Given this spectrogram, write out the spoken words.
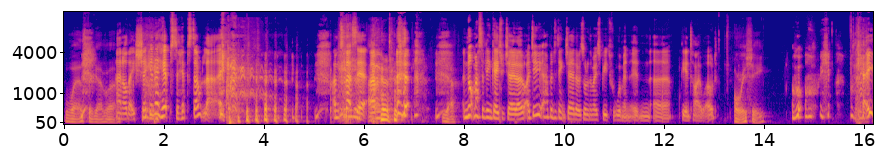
Worst thing ever. And are they shaking their hips to hips don't lie? um, so that's it. Um, yeah. not massively engaged with JLo. I do happen to think JLo is one of the most beautiful women in uh, the entire world. Or is she? Oh, oh, okay,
